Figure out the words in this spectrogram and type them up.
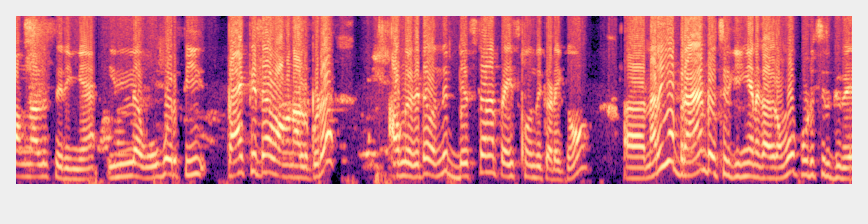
வாங்கினாலும் சரிங்க. இல்ல ஒவ்வொரு பீ பேக்கெட்டா வாங்கினாலும் கூட அவங்க கிட்ட வந்து பெஸ்டான பிரைஸ்க்கு வந்து கிடைக்கும். நிறைய பிராண்ட் வச்சிருக்கீங்க. எனக்கு அது ரொம்ப பிடிச்சிருக்குது.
